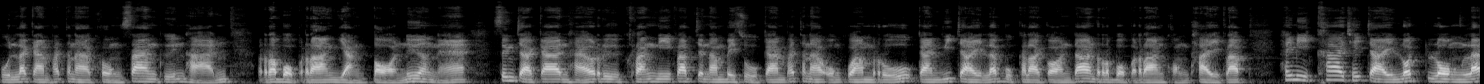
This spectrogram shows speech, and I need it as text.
ทุนและการพัฒนาโครงสร้างพื้นฐาน ระบบรางอย่างต่อเนื่องนะซึ่งจากการหารือครั้งนี้ครับจะนำไปสู่การพัฒนาองค์ความรู้ การวิจัยและบุคลากรด้านระบบรางของไทยครับ ให้มีค่าใช้จ่ายลดลงและ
